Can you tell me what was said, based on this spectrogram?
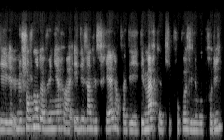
le changement doit venir euh, et des industriels, enfin des, des marques qui proposent des nouveaux produits,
